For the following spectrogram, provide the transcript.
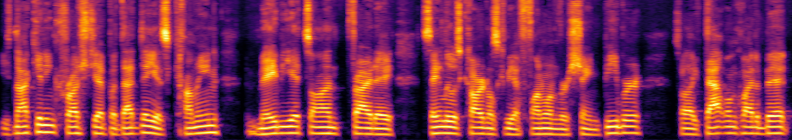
He's not getting crushed yet, but that day is coming. Maybe it's on Friday. St. Louis Cardinals could be a fun one versus Shane Bieber. So I like that one quite a bit.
